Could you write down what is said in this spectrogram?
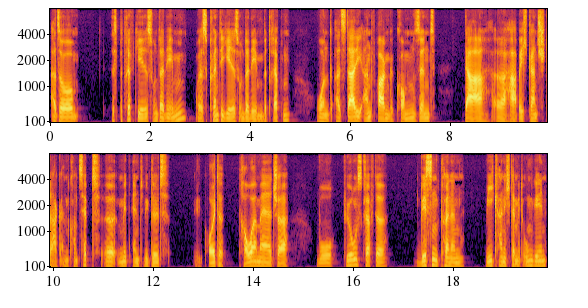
Also es betrifft jedes Unternehmen oder es könnte jedes Unternehmen betreffen. Und als da die Anfragen gekommen sind, da äh, habe ich ganz stark ein Konzept äh, mitentwickelt, heute Trauermanager, wo Führungskräfte wissen können, wie kann ich damit umgehen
